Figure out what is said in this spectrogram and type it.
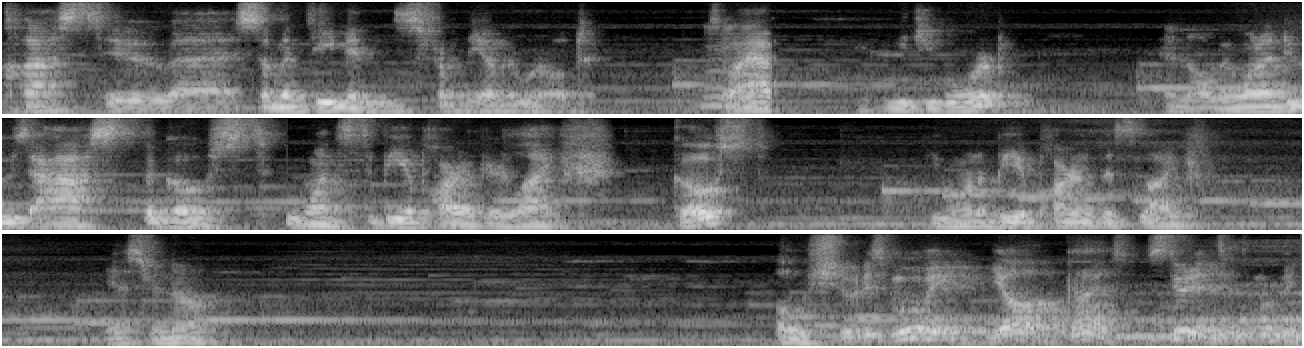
class to uh, summon demons from the underworld. So I have a Ouija board, and all we want to do is ask the ghost who wants to be a part of your life. Ghost, do you want to be a part of this life? Yes or no? Oh shoot, it's moving. Yo, guys, students, it's moving.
